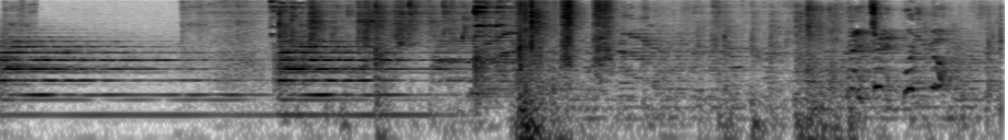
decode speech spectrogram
Hey, kid, where'd you go?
